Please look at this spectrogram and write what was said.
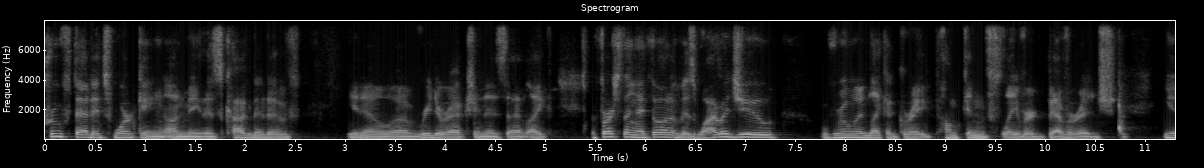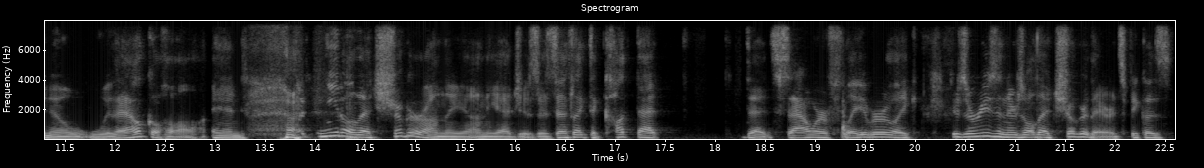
proof that it's working on me. This cognitive, you know, uh, redirection is that like the first thing I thought of is why would you ruin like a great pumpkin flavored beverage? you know, with alcohol, and you need all that sugar on the on the edges. Is that like to cut that that sour flavor. Like there's a reason there's all that sugar there. It's because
